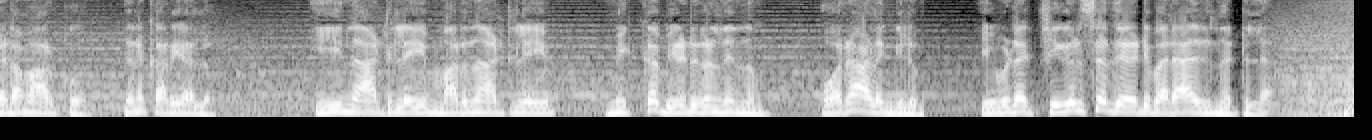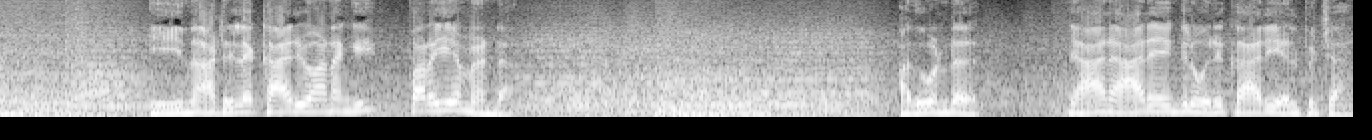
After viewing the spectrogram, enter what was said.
എടാ മാർക്കോ നിനക്കറിയാലോ ഈ നാട്ടിലെയും മറുനാട്ടിലെയും മിക്ക വീടുകളിൽ നിന്നും ഒരാളെങ്കിലും ഇവിടെ ചികിത്സ തേടി വരാതിരുന്നിട്ടില്ല. ഈ നാട്ടിലെ കാര്യമാണെങ്കിൽ പറയുകയും വേണ്ട. അതുകൊണ്ട് ഞാൻ ആരെയെങ്കിലും ഒരു കാര്യം ഏൽപ്പിച്ചാൽ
